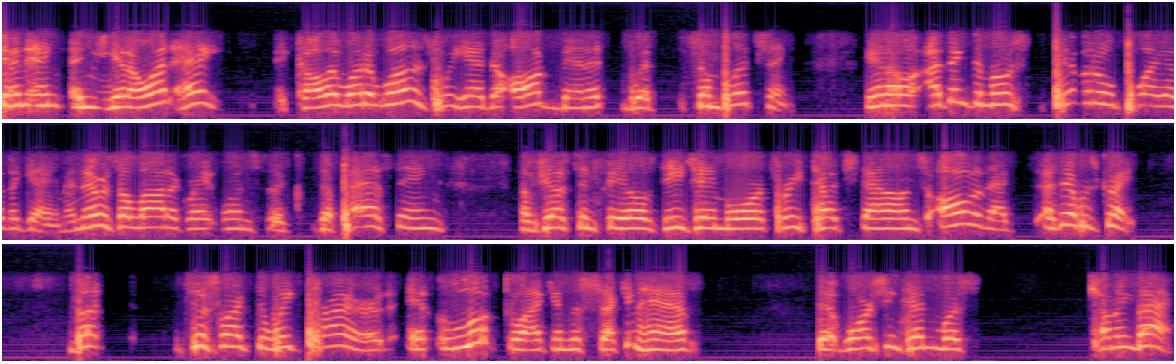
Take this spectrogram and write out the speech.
and and and you know what? Hey, call it what it was. We had to augment it with some blitzing. You know, I think the most pivotal play of the game, and there was a lot of great ones. The, the passing of Justin Fields, DJ Moore, three touchdowns, all of that. Uh, that was great. But just like the week prior, it looked like in the second half that Washington was coming back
